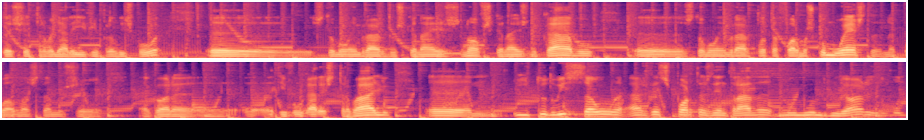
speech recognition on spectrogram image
deixei de trabalhar aí e vim para Lisboa. Estou-me a lembrar dos canais, novos canais no Cabo, uh, estou-me a lembrar de plataformas como esta, na qual nós estamos uh, agora a divulgar este trabalho, e tudo isso são às vezes portas de entrada no mundo melhor, no mundo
